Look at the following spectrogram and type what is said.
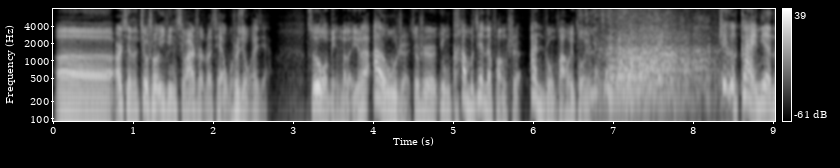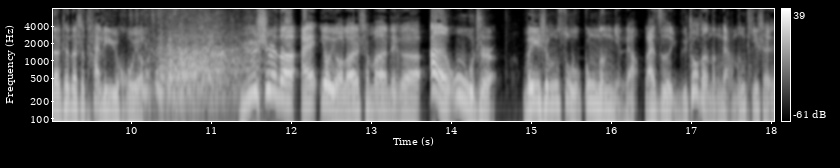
呃，而且呢就收一瓶洗发水的钱五十九块钱，所以我明白了，原来暗物质就是用看不见的方式暗中发挥作用。这个概念呢真的是太利于忽悠了。于是呢，哎，又有了什么这个暗物质维生素功能饮料，来自宇宙的能量，能提神，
